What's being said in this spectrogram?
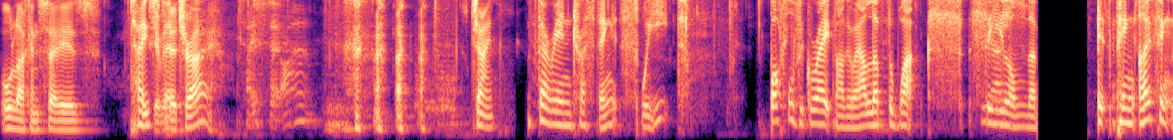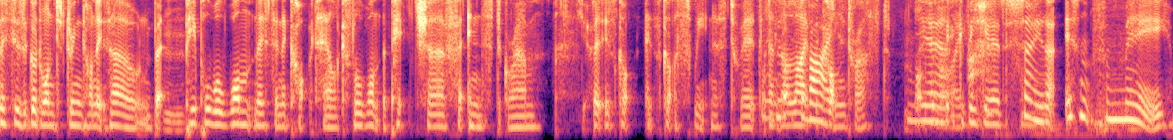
all I can say is Taste give it a try. Taste it. I am. Jane. Very interesting. It's sweet. Bottles are great, by the way. I love the wax seal Yes. on them. It's pink. I think this is a good one to drink on its own, but Mm. people will want this in a cocktail because they'll want the picture for Instagram. Yes. But it's got it's got a sweetness to it, and I like the ice. contrast. Lots Yeah. of It could be I have good. to say that isn't for me,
